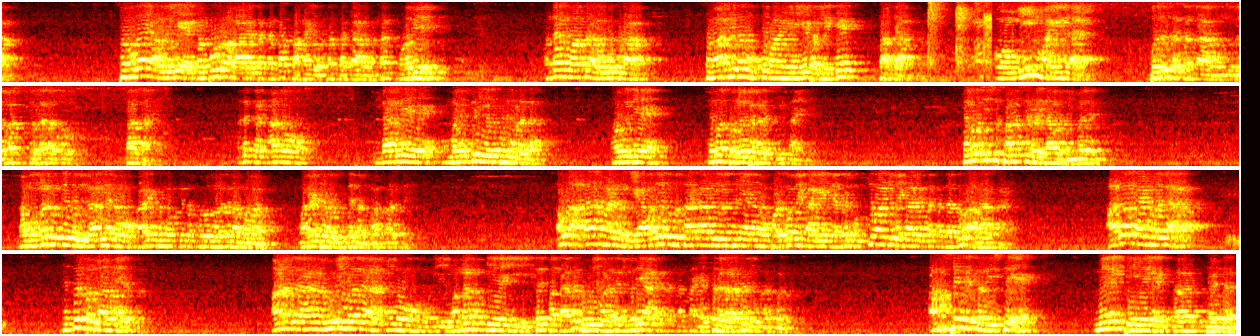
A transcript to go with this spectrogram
ಸಮುದಾಯ ಅವರಿಗೆ ಸಂಪೂರ್ಣವಾಗಿರ್ತಕ್ಕಂಥ ಸಹಾಯವನ್ನ, ಸಹಕಾರವನ್ನ ಕೊಡಬೇಕು. ಅಂದಾಗ ಮಾತ್ರ ಅವರು ಕೂಡ ಸಮಾಜದ ಮುಖ್ಯವಾಹಿನಿಗೆ ಬರಲಿಕ್ಕೆ ಸಾಧ್ಯ ಮೀನ್ ಮೈಂಡ್ ಬದುಕತಕ್ಕಂತ ಒಂದು ವ್ಯವಸ್ಥೆಯೊಳಗೆ ಅವರು ಬರ್ತಾರೆ. ಅದಕ್ಕೆ ನಾನು ಈಗಾಗಲೇ ಮೈತ್ರಿ ಯೋಜನೆ ಒಳಗ ಅವರಿಗೆ ಕೆಲವು ಸೌಲಭ್ಯಗಳು ಸಿಗ್ತಾ ಇದೆ. ಕೆಲವೊಂದಿಷ್ಟು ಸಮಸ್ಯೆಗಳಿದಾವೆ ನಿಮ್ಮಲ್ಲಿ. ನಾವು ಮಂಗಳೂರಿಗೆ ಈಗಾಗಲೇ ನಾವು ಕಾರ್ಯಕ್ರಮಕ್ಕಿಂತ ಪೂರ್ವದೊಳಗೆ ನಮ್ಮ ಮರಾಠಿಯವರ ಜೊತೆ ನಾನು ಮಾತನಾಡ್ತೇನೆ ಅವರು ಆಧಾರ ಮಾಡಿದ ಯಾವುದೇ ಒಂದು ಸರ್ಕಾರದ ಯೋಜನೆಯನ್ನು ನಾವು ಪಡ್ಕೋಬೇಕಾಗಿದೆ ಅಂದ್ರೆ ಮುಖ್ಯವಾಗಿ ಬೇಕಾಗಿರ್ತಕ್ಕಂಥದ್ದು ಆಧಾರ್ ಕಾರ್ಡ್. ಆಧಾರ್ ಕಾರ್ಡ್ ಒಳಗ ಹೆಸರು ಬದಲಾವಣೆ ಇರ್ತದೆ ಆನಂತರ ರೂಢಿ ಒಳಗ ನೀವು ಈ ಮಂಗಳಮುಖಿ ಇದಕ್ಕೆ ಬಂದಾಗ ರೂಢಿ ಒಳಗ ನಿಮ್ಮದೇ ಆಗಿರ್ತಕ್ಕಂಥ ಹೆಸರುಗಳನ್ನ ನೀವು ಕರ್ಕೊಳ್ಳೋದು. ಆಪ್ಷನ್ ಇರ್ತದೆ ಇಷ್ಟೇ, male, female and third gender.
